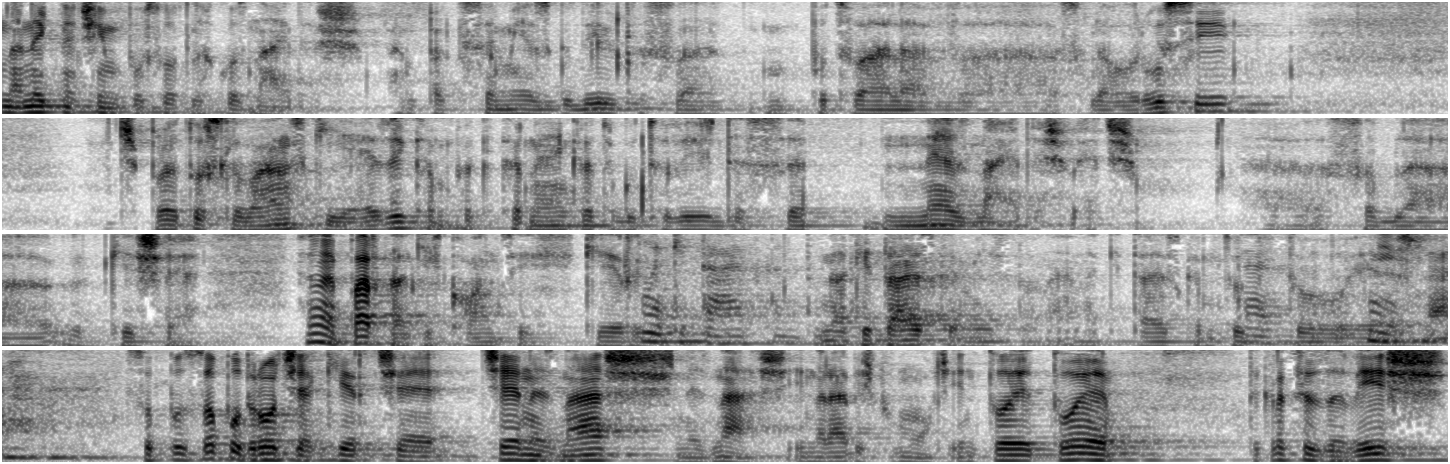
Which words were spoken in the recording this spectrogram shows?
na nek način posod lahko znajdeš. Ampak se mi je zgodilo, ko smo potovali v, v Rusiji, čeprav je to slovanski jezik, ampak kar naenkrat ugotoviš, da se ne znajdeš več sva bila, ki je še. Ja, par takih koncih, kjer na kitajskem. Tudi. Na kitajskem isto, ne, na kitajskem tudi Kitajska, to tudi je. So, so področja, kjer če, če ne znaš, ne znaš in rabiš pomoč. In to je, to je takrat se zaveš,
